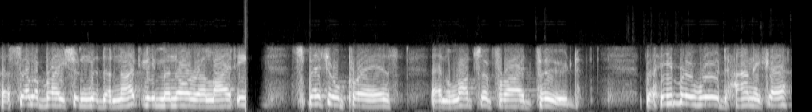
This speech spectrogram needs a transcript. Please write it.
a celebration with a nightly menorah lighting, special prayers, and lots of fried food. The Hebrew word Hanukkah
